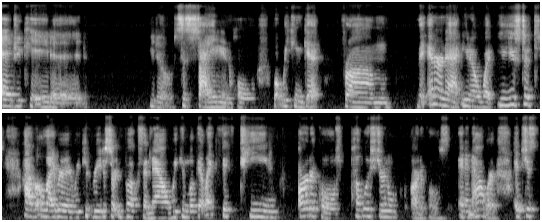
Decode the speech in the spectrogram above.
educated, you know, society in whole. What we can get from the internet, you know, what you used to have a library we could read a certain books, and now we can look at like 15 articles, published journal articles in an hour. It's just,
